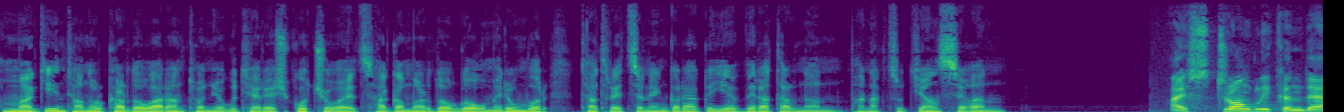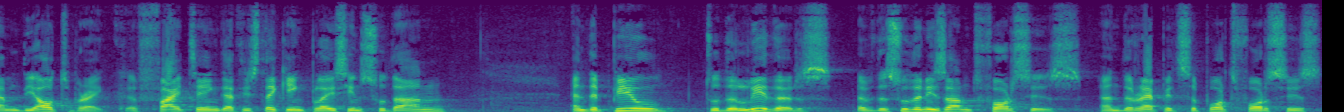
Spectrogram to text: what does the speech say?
ՄԱԳ-ի ընդհանուր քարտուղար Անտոնիո Գուտերեշ կոչուեց հագամարտող գողմերուն, որ թատրեցնեն կրակը եւ վերաթարնան փանակցության սեղան I strongly condemn the outbreak of fighting that is taking place in Sudan and appeal to the leaders of the Sudanese armed forces and the rapid support forces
